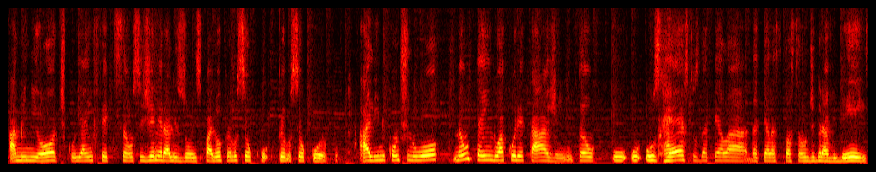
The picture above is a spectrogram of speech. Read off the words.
amniótico e a infecção se generalizou, espalhou pelo seu, pelo seu corpo. A Aline continuou não tendo a curetagem, então o, o, os restos daquela, daquela situação de gravidez.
